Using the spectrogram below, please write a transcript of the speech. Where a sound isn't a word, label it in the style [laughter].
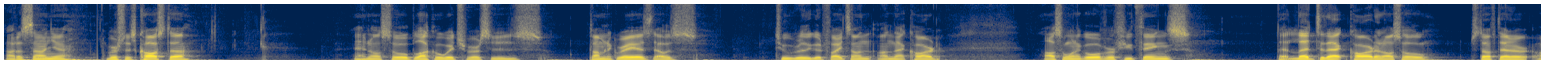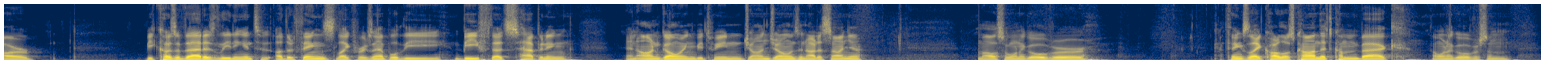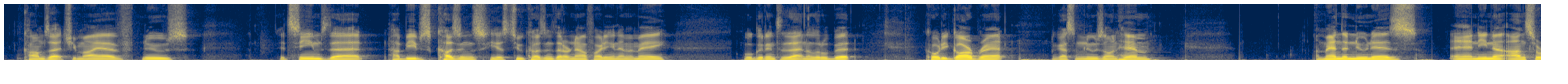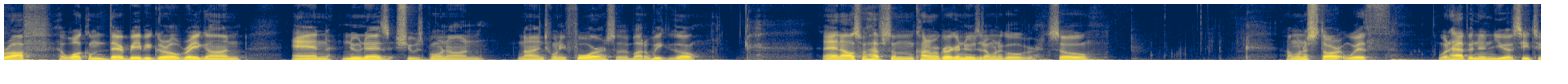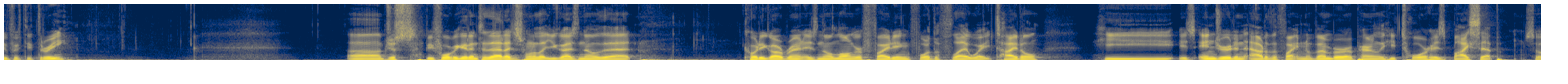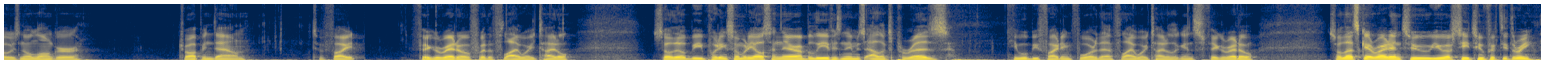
Adesanya versus Costa, and also Blachowicz versus Dominic Reyes. That was two really good fights on on that card. I also want to go over a few things that led to that card, and also stuff that are, are because of that is leading into other things, like for example the beef that's happening and ongoing between John Jones and Adesanya. Um, I also want to go over things like Carlos Condit that's coming back, I want to go over some Khamzat Chimaev news. It seems that Habib's cousins, he has two cousins that are now fighting in MMA. We'll get into that in a little bit. Cody Garbrandt, I got some news on him. Amanda Nunes and Nina Ansaroff welcomed their baby girl, Raegan Ann Nunes. She was born on 924, so about a week ago. And I also have some Conor McGregor news that I want to go over. So I want to start with what happened in UFC 253. Uh, just before we get into that, I just want to let you guys know that Cody Garbrandt is no longer fighting for the flyweight title. He is injured and out of the fight in November. Apparently, he tore his bicep, so he's no longer dropping down to fight Figueiredo for the flyweight title. So they'll be putting somebody else in there. I believe his name is Alex Perez. He will be fighting for that flyweight title against Figueiredo. So let's get right into UFC 253.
